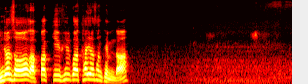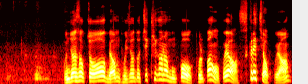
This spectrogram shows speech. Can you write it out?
운전석 앞바퀴 휠과 타이어 상태입니다. 운전석 쪽 면 보셔도 찍히거나 문콕 돌빵 없고요. 스크래치 없고요.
